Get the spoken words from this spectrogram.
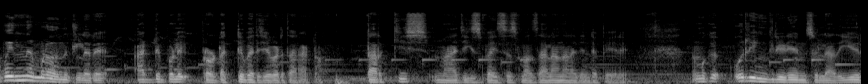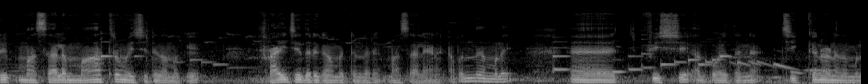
അപ്പോൾ ഇന്ന് നമ്മൾ വന്നിട്ടുള്ളൊരു അടിപൊളി പ്രൊഡക്റ്റ് പരിചയപ്പെടുത്താനാട്ടോ. ടർക്കിഷ് മാജിക് സ്പൈസസ് മസാല എന്നാണ് ഇതിന്റെ പേര്. നമുക്ക് ഒരു ഇൻഗ്രീഡിയൻസും ഇല്ലാതെ ഈ ഒരു മസാല മാത്രം വെച്ചിട്ട് നമുക്ക് ഫ്രൈ ചെയ്തെടുക്കാൻ പറ്റുന്നൊരു മസാലയാണ്. അപ്പോൾ ഇന്ന് നമ്മൾ ഫിഷ് അതുപോലെ തന്നെ ചിക്കനാണ് നമ്മൾ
